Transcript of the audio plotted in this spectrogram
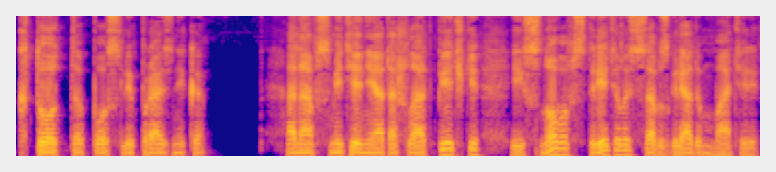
кто-то после праздника? Она в смятении отошла от печки и снова встретилась со взглядом матери.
